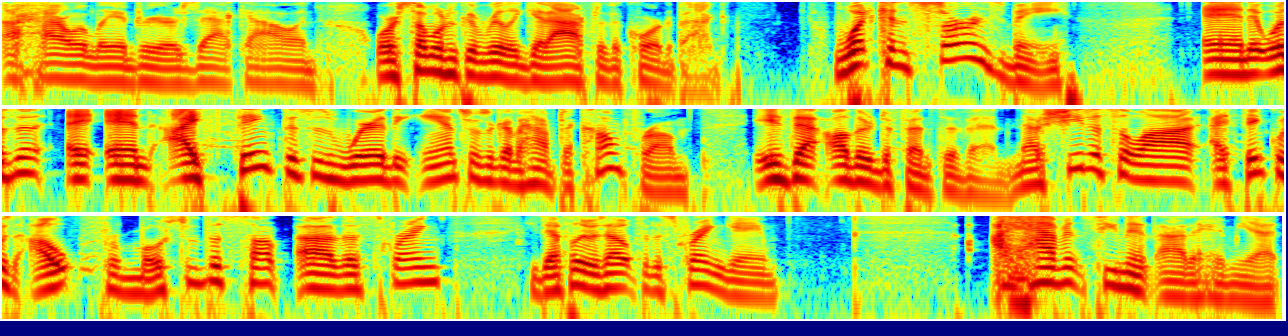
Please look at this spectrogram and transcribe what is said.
a Harold Landry or Zach Allen or someone who can really get after the quarterback. What concerns me and it wasn't and i think this is where the answers are going to have to come from is that other defensive end. Now Shitta Sillah i think was out for most of the uh, the spring. He definitely was out for the spring game. I haven't seen it out of him yet.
